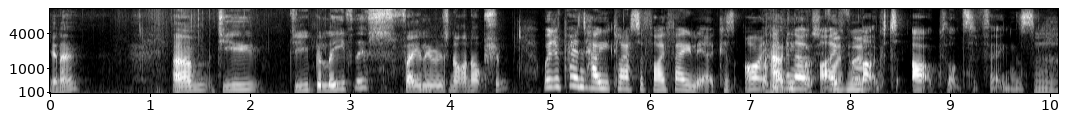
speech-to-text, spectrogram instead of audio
you know? Um, do you do you believe this? Failure is not an option? Well, it depends how you classify failure. Because I, Well, even though I've failure? Mucked up lots of things, hmm.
